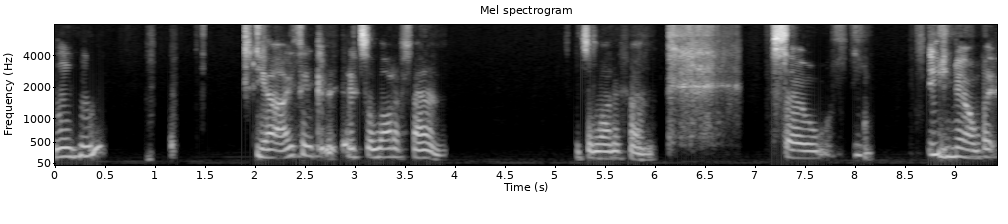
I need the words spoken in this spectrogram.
Mm-hmm. Yeah, I think it's a lot of fun. It's a lot of fun. So, you know, but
